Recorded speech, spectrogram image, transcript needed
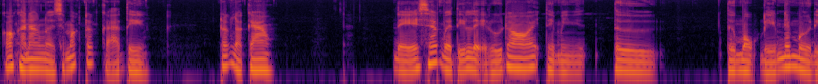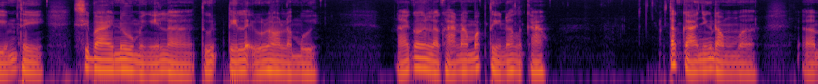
Có khả năng là sẽ mất tất cả tiền. Rất là cao. Để xét về tỷ lệ rủi ro ấy, thì mình từ từ 1 điểm đến 10 điểm thì Shiba Inu mình nghĩ là tỷ lệ rủi ro là 10 đấy có nghĩa là khả năng mất tiền rất là cao. Tất cả những đồng mà Ờ, uh,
